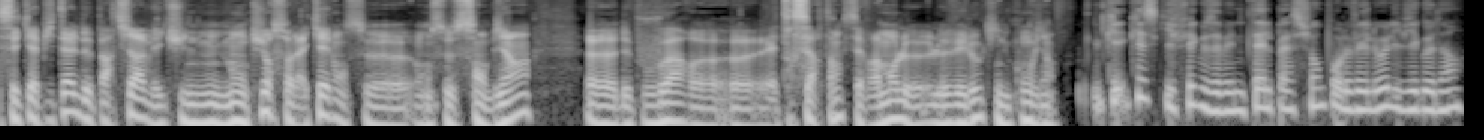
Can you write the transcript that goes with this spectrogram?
c'est capital de partir avec une monture sur laquelle on se, on se sent bien, euh, de pouvoir euh, être certain que c'est vraiment le, vélo qui nous convient. Qu'est-ce qui fait que vous avez une telle passion pour le vélo, Olivier Godin?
